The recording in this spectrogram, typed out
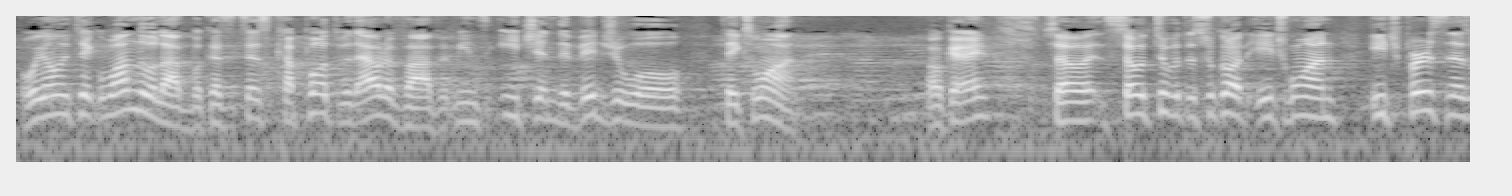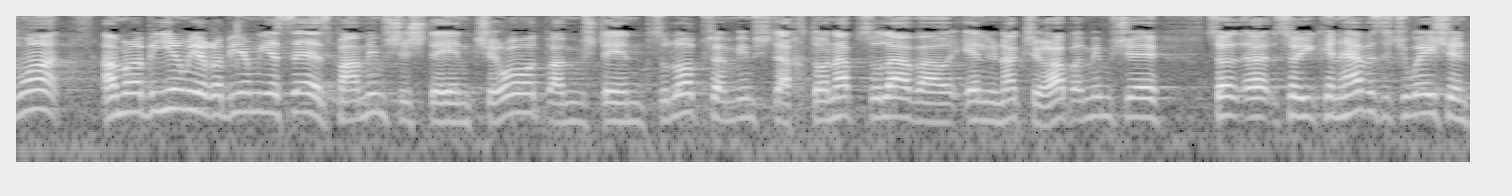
but we only take one lulav because it says kapot without a vav. It means each individual takes one. Okay, so so too with the sukkot. Each one, each person has one. Amar Rabbi Yirmiyah. Rabbi Yirmiyah says, "Pamim sheshtein kshirot, pamim shestein psulot, pamim shtachtona psula v'elyuna kshira, pamim she." So uh, so you can have a situation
